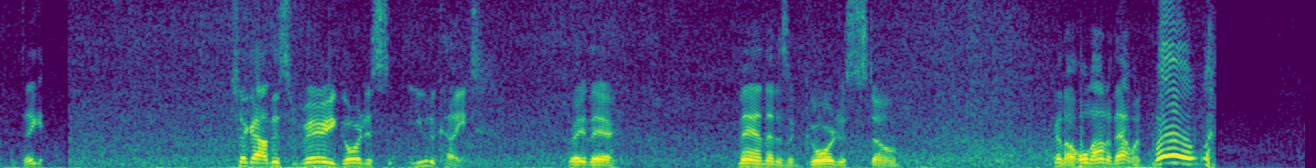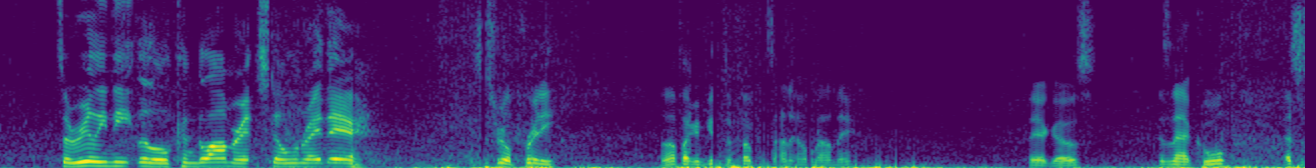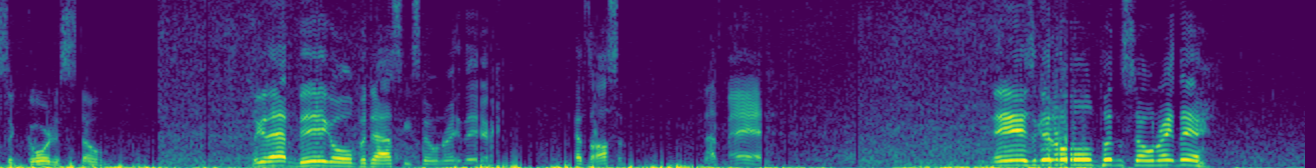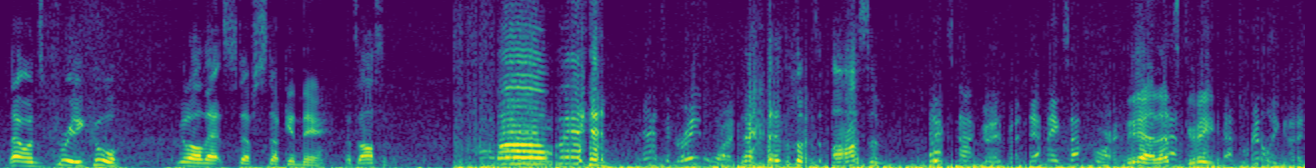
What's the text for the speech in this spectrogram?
We'll take it. Check out this very gorgeous unakite right there. Man, that is a gorgeous stone. Gonna hold on to that one. Whoa! It's a really neat little conglomerate stone right there. It's just real pretty. I don't know if I could get to focus on it. Hold on there. There it goes. Isn't that cool? That's just a gorgeous stone. Look at that big old Petoskey stone right there. That's awesome. Not bad. There's a good old pudding stone right there. That one's pretty cool. Look at all that stuff stuck in there. That's awesome. Oh man! That's a great one. That one's awesome. That's not good, but that makes up for it. Yeah, that's, that's great. That's really good.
